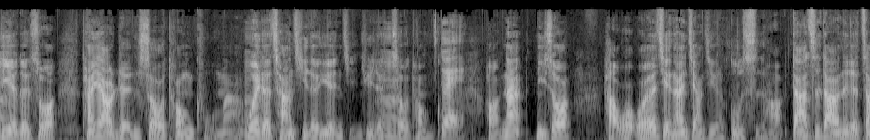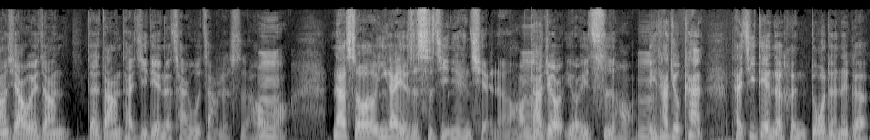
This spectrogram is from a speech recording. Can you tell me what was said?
第二个说他要忍受痛苦嘛，为了长期的愿景去忍受痛苦。对，好，那你说。好，我我要简单讲几个故事哈。大家知道那个张夏卫张在当台积电的财务长的时候，嗯、那时候应该也是十几年前了哈。嗯、他就有一次哈，哎、欸，他就看台积电的很多的那个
